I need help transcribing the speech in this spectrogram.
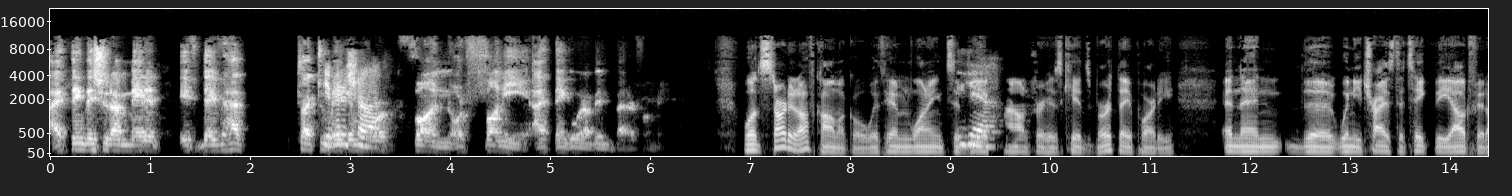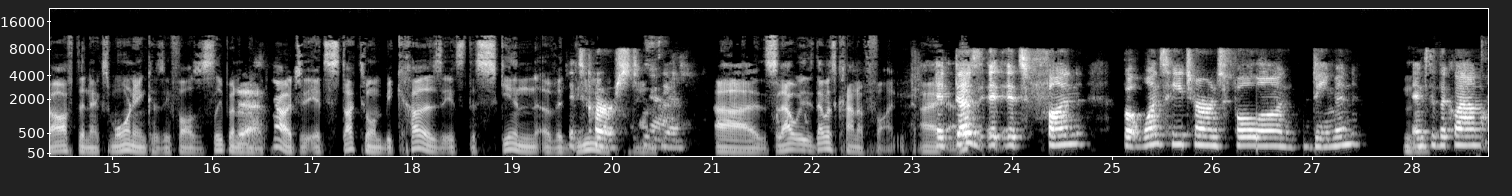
I think they should have made it if they had tried to Give make a it, more fun or funny. I think it would have been better for me. Well, it started off comical with him wanting to be Yeah. a clown for his kid's birthday party, and then the when he tries to take the outfit off the next morning because he falls asleep on Yeah. the couch, it's stuck to him because it's the skin of a demon. it's demon. cursed. Yeah. Yeah. Uh, so that was that was kind of fun. I, It does. It, it's fun, but once he turns full on demon Mhm. into the clown,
